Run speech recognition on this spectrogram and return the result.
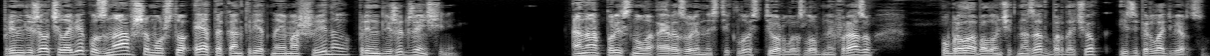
принадлежал человеку, знавшему, что эта конкретная машина принадлежит женщине. Она прыснула аэрозолем на стекло, стерла злобную фразу, убрала баллончик назад в бардачок и заперла дверцу.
